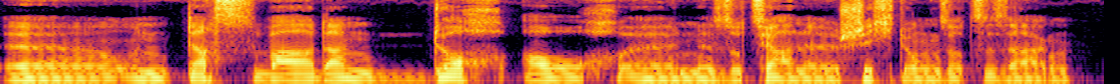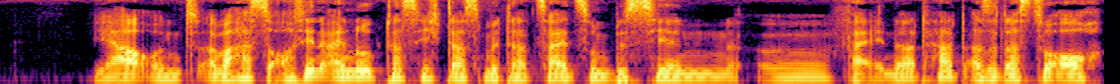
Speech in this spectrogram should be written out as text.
Äh, und das war dann doch auch äh, eine soziale Schichtung sozusagen. Ja, und aber hast du auch den Eindruck, dass sich das mit der Zeit so ein bisschen äh, verändert hat? Also dass du auch,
